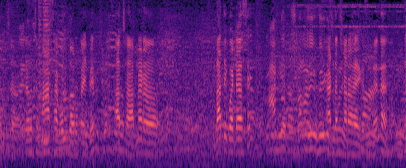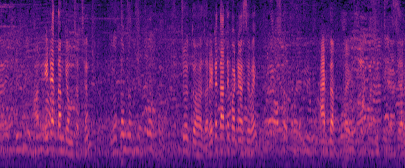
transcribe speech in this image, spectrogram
আচ্ছা এটা হচ্ছে মা ছাগল বড় টাইপের আচ্ছা আপনার দাঁতে কয়টা আছে? আট দাঁত হয়ে গেছে তাই না? এটার দাম কেমন চাচ্ছেন? এটার দাম চাচ্ছি চোদ্দ। হাজার। এটা দাঁতে কয়টা আছে ভাই? আট দাঁত হয়ে গেছে। ঠিক আর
